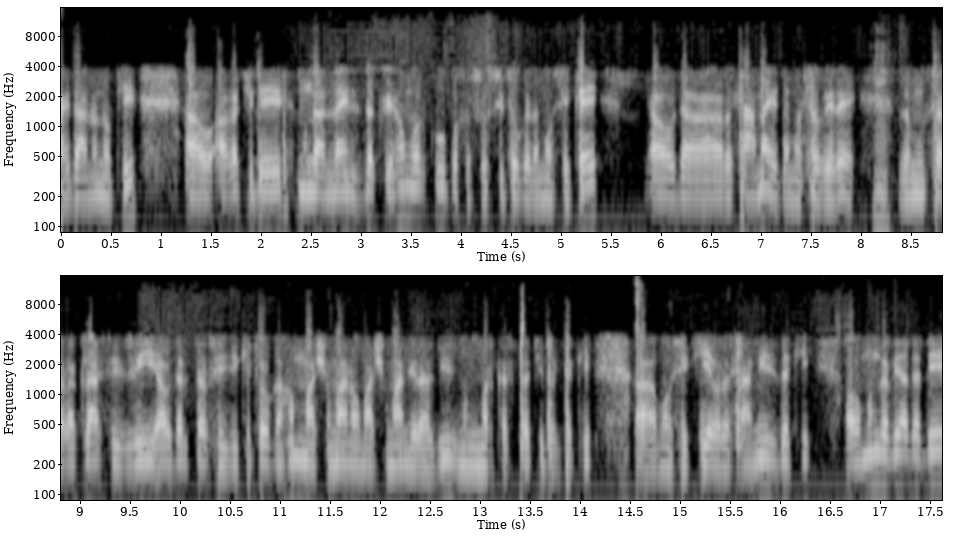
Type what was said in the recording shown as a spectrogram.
میدانونو کې او هغه چې د موږ انلاین زده کړې هم ورکو په خصوصي توګه د موسیقۍ او د رسامه د مصوره زموږ سره کلاسز وی او دلته فزیکی توګه هم ماشومان او ماشومان راځي زموږ مرکز ته چې دلته کې موسیقي او رسامي زده کی او مونږ بیا د دې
